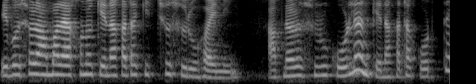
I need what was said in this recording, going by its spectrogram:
এবছর আমার এখনও কেনাকাটা কিচ্ছু শুরু হয়নি। আপনারা শুরু করলেন কেনাকাটা করতে?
